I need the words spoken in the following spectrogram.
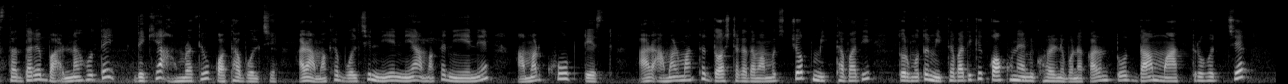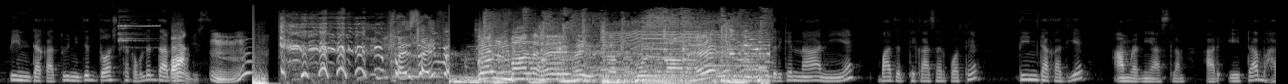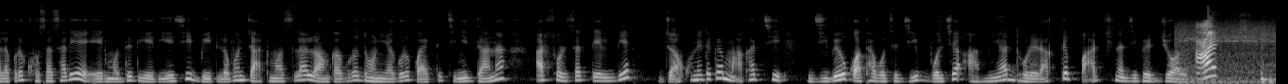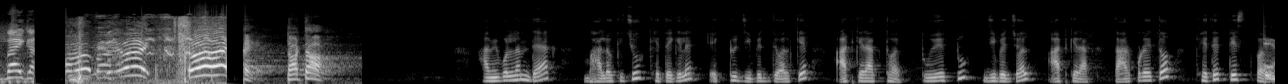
রাস্তার ধারে বার্না হতে দেখি আমরাতেও কথা বলছে। আর আমাকে বলছে নিয়ে নিয়ে আমাকে নিয়ে নিয়ে। আমার খুব টেস্ট। আর আমার মাত্র দশ টাকা দাম। আমি বলছি চপ মিথ্যাবাদী। তোর মতো মিথ্যাবাদীকে কখনোই আমি ঘরে নেব না। কারণ তোর দাম মাত্র হচ্ছে তিন টাকা। তুই নিজের দশ টাকা বলে দাবি করিস। ওদেরকে না নিয়ে বাজার থেকে আসার পথে তিন টাকা দিয়ে আমরা নিয়ে আসলাম। আর এটা ভালো করে খোসা ছাড়িয়ে এর মধ্যে দিয়ে দিয়েছি বিট লবণ চাট মশলা লঙ্কা গুঁড়ো ধনিয়া গুঁড়ো কয়েকটি চিনির দানা আর সরিষার তেল দিয়ে যখন এটাকে মাখাচ্ছি জিভেও কথা বলছে। জিভ বলছে আমি আর ধরে রাখতে পারছি না জিভের জল। टाटा আমি বললাম দেখ ভালো কিছু খেতে গেলে একটু জিভের জলকে আটকে রাখতে হয়। তুই একটু জিভের জল আটকে রাখ। তারপরে তো খেতে টেস্ট পাবি।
